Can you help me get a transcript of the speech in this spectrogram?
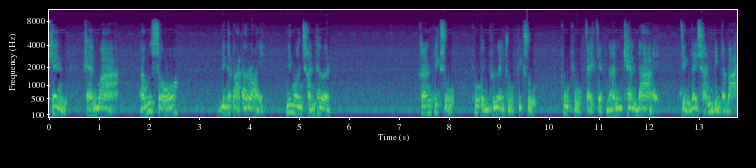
เข่นแค้นว่าอาวุโส บินตบาตอร่อย นิมนต์ฉันเถิด ครั้นภิกษุผู้เป็นเพื่อนถูกภิกษุ ผู้ผูกใจเจ็บนั้นแค่นได้ จึงได้ฉันบินตบาต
